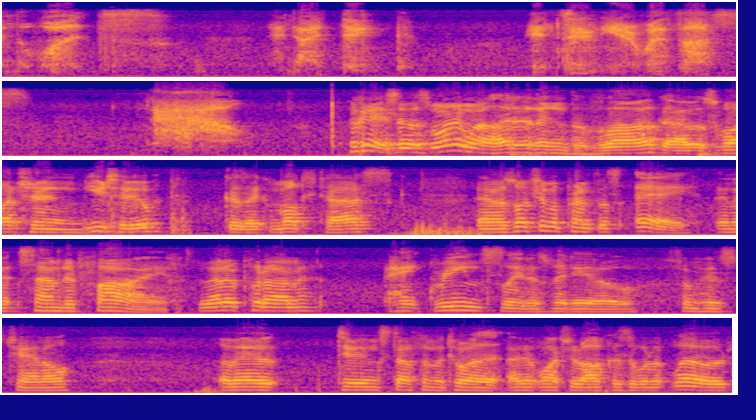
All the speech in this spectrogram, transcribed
in the woods, and I think it's in here with us now. Okay, so this morning while editing the vlog, I was watching YouTube, because I can multitask, and I was watching Apprentice A, and it sounded fine. And then I put on Hank Green's latest video from his channel about doing stuff in the toilet. I didn't watch it all because it wouldn't load,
